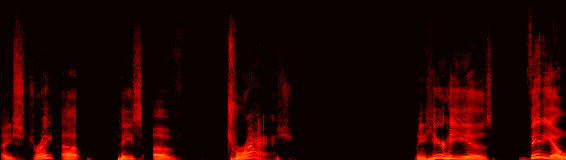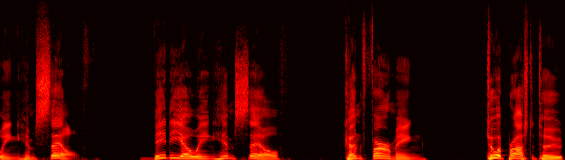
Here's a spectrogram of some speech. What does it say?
a straight up piece of trash. I mean, here he is videoing himself, videoing himself, confirming to a prostitute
